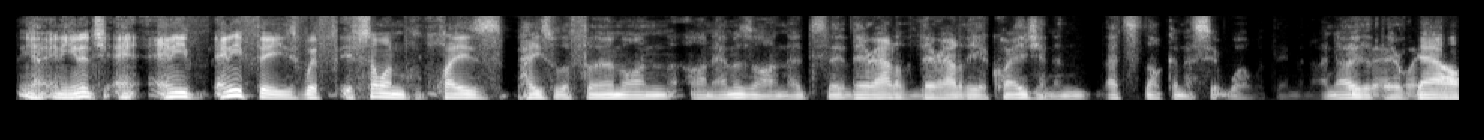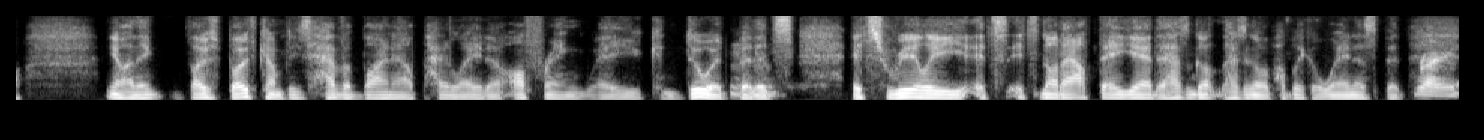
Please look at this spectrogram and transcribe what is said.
you know any any any fees with if someone plays pays with Affirm on on Amazon, that's they're out of they're out of the equation, and that's not going to sit well with them. And I know exactly. that they're now, you know, I think both both companies have a buy now pay later offering where you can do it, mm-hmm. but it's it's really it's it's not out there yet. It hasn't got hasn't got public awareness, but right.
